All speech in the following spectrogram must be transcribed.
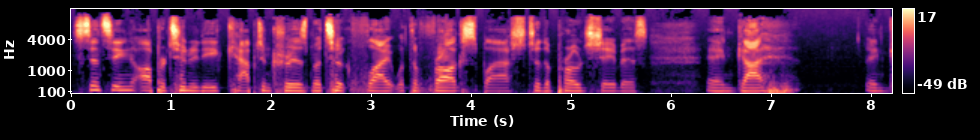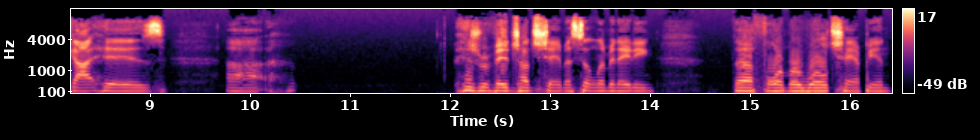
Sensing opportunity, Captain Charisma took flight with the frog splash to the prone Sheamus and got and got his uh, his revenge on Sheamus, eliminating the former world champion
